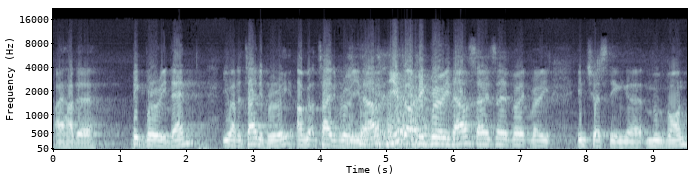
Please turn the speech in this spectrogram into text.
I had a big brewery then. You had a tiny brewery. I've got a tiny brewery now. You've got a big brewery now, so it's a very, very interesting uh, move on.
